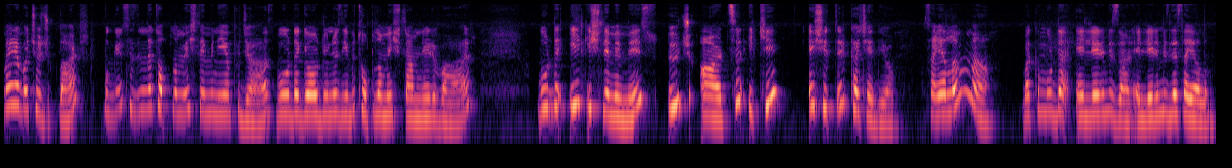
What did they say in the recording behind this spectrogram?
Merhaba çocuklar. Bugün sizinle toplama işlemini yapacağız. Burada gördüğünüz gibi toplama işlemleri var. Burada ilk işlemimiz 3 artı 2 eşittir kaç ediyor? Sayalım mı? Bakın burada ellerimiz var. Ellerimizle sayalım.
